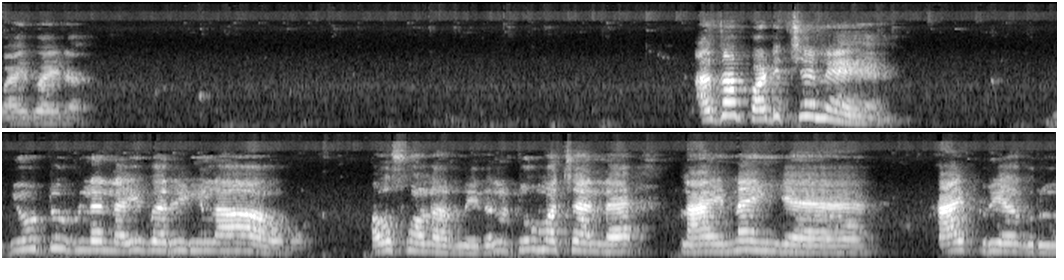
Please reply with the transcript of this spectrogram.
பாய் பாய்டா அதுதான் படித்தேனே யூடியூப்பில் லைவ் வரீங்களா ஹவுஸ் ஓனர்னு இதெல்லாம் டூ மச்சா இல்லை. நான் என்ன இங்கே? ஹாய் பிரியா குரு.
